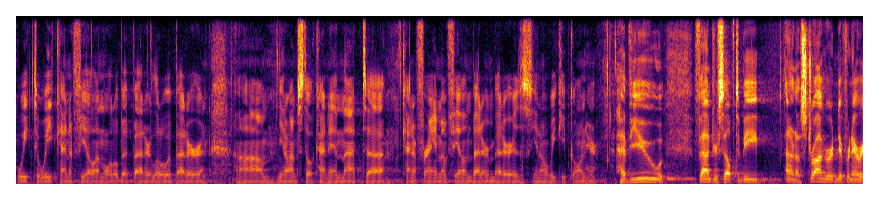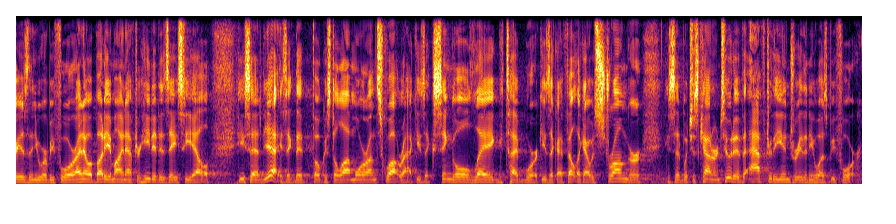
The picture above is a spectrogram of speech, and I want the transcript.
week to week, kind of feeling a little bit better, a little bit better, and um, you know, I'm still kind of in that uh, kind of frame of feeling better and better as you know we keep going here. Have you found yourself to be I don't know, stronger in different areas than you were before. I know a buddy of mine after he did his ACL, he said, yeah, he's like they focused a lot more on squat rack. He's like single leg type work. He's like I felt like I was stronger. He said, which is counterintuitive after the injury than he was before.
